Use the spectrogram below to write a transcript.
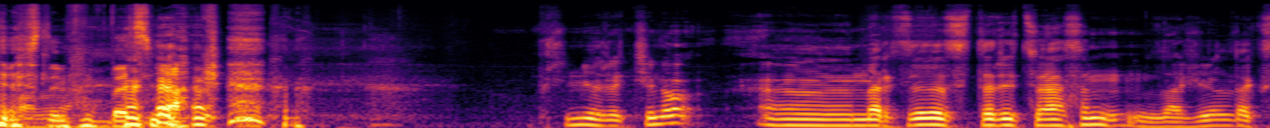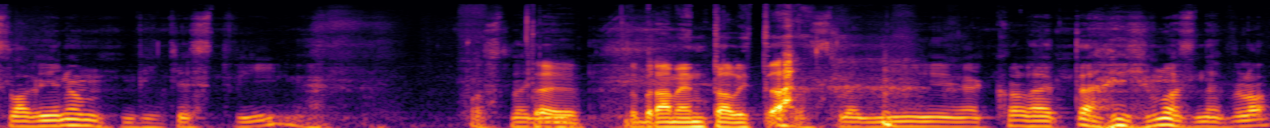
jestli vůbec nějak. Přímě řečeno, uh, Mercedes, tedy co já jsem zažil, tak slaví jenom vítězství. poslední, to je dobrá mentalita. Poslední jako léta jich moc nebylo.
